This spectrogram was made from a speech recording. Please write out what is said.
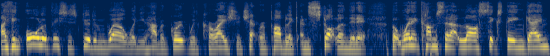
I think all of this is good and well when you have a group with Croatia, Czech Republic, and Scotland in it. But when it comes to that last 16 game,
